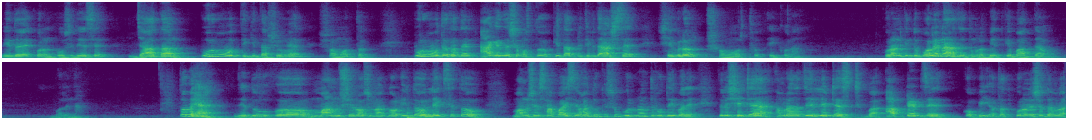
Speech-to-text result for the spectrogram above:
হৃদয়ে কোরআন পৌঁছে দিয়েছে, যা তার পূর্ববর্তী কিতাবসমূহের সমর্থক। পূর্ববর্তী অর্থাৎ আগে যে সমস্ত কিতাব পৃথিবীতে আসছে, সেগুলোর সমর্থ এই কোরআন। কোরআন কিন্তু বলে না যে তোমরা বেদকে বাদ দাও, বলে না। তবে হ্যাঁ যেহেতু মানুষের রচনা এই তো লেখছে তো, মানুষের ছাপাইছে, হয়তো কিছু ভুলভ্রান্তি হতেই পারে। তাহলে সেটা আমরা যে লেটেস্ট বা আপডেট যে কপি অর্থাৎ কোরআনের সাথে আমরা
